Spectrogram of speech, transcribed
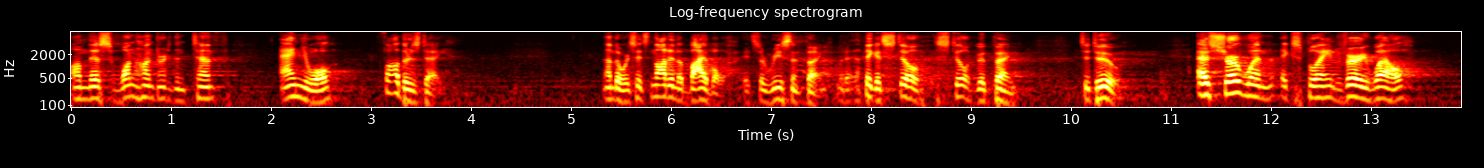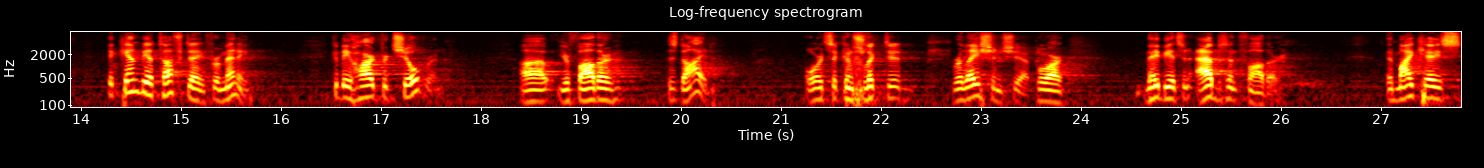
on this 110th annual Father's Day. In other words, it's not in the Bible, it's a recent thing, but I think it's still, still a good thing to do. As Sherwin explained very well, it can be a tough day for many. It can be hard for children. Uh, your father has died or it's a conflicted relationship, or maybe it's an absent father. In my case,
